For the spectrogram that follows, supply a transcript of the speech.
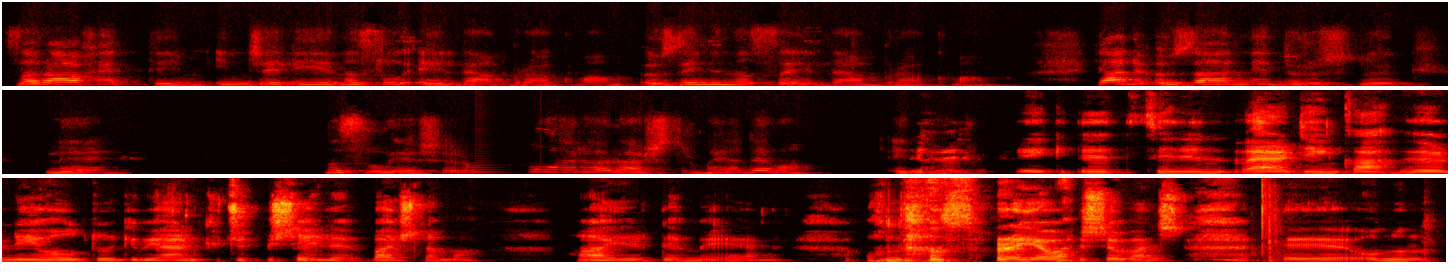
zarafet diyeyim, inceliği nasıl elden bırakmam, özeni nasıl elden bırakmam. Yani özenli dürüstlükle nasıl yaşarım? Onları araştırmaya devam. ediyorum. Evet, belki de senin verdiğin kahve örneği olduğu gibi yani küçük bir şeyle başlama hayır demeye. Ondan sonra yavaş yavaş e, onun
